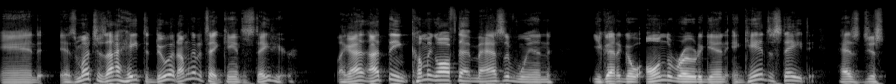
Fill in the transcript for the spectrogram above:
And as much as I hate to do it, I'm going to take Kansas State here. Like I, I think coming off that massive win, you got to go on the road again. And Kansas State has just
